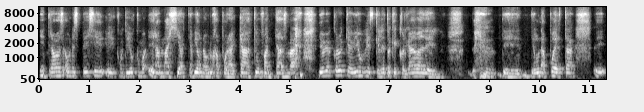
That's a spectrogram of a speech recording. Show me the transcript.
entrabas a una especie, eh, como te digo, como era magia, que había una bruja por acá, que un fantasma. Yo me acuerdo que había un esqueleto que colgaba del, de, de, una puerta. Eh,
